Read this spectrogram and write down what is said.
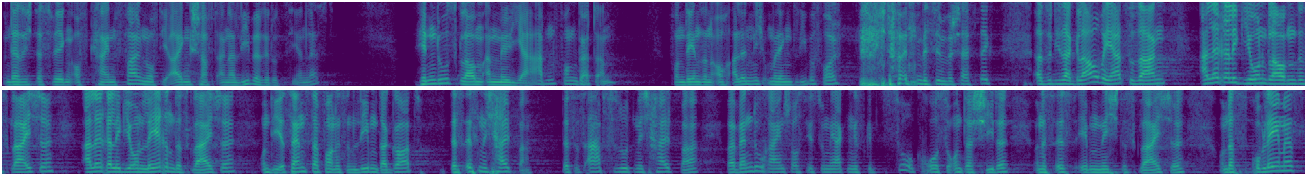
und der sich deswegen auf keinen Fall nur auf die Eigenschaft einer Liebe reduzieren lässt. Hindus glauben an Milliarden von Göttern, von denen sind auch alle nicht unbedingt liebevoll, wenn du dich damit ein bisschen beschäftigst. Also dieser Glaube, ja, zu sagen, alle Religionen glauben das Gleiche, alle Religionen lehren das Gleiche und die Essenz davon ist ein liebender Gott, das ist nicht haltbar. Das ist absolut nicht haltbar, weil wenn du reinschaust, wirst du merken, es gibt so große Unterschiede und es ist eben nicht das Gleiche. Und das Problem ist,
